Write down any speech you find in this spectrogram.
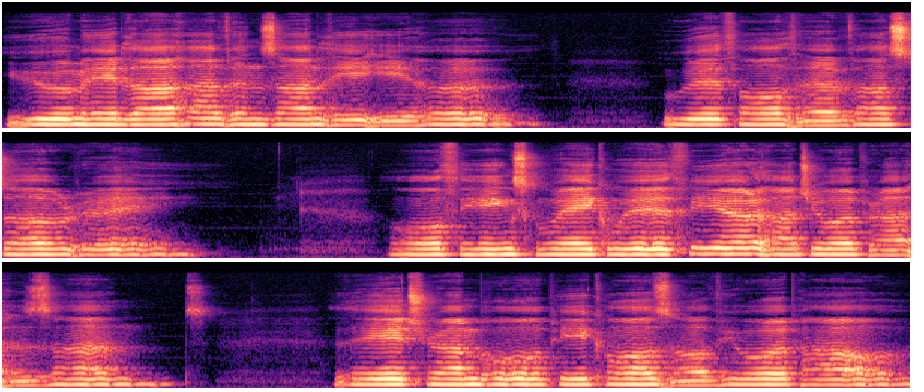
you made the heavens and the earth with all their vast array. All things quake with fear at your presence. They tremble because of your power.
